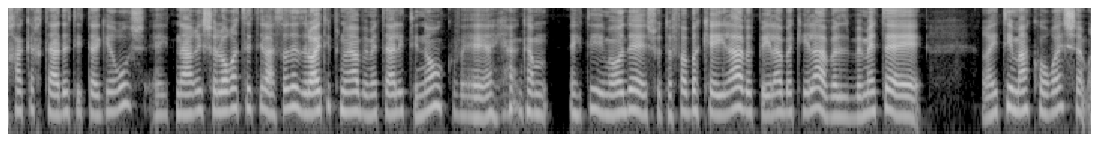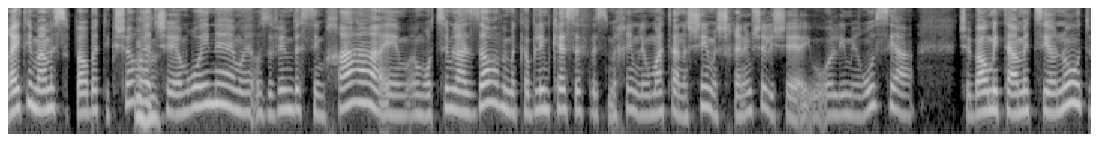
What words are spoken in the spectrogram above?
אחר כך תיעדתי את הגירוש, התנערי שלא רציתי לעשות את זה, לא הייתי פנויה, באמת היה לי תינוק, וגם הייתי מאוד uh, שותפה בקהילה ופעילה בקהילה, אבל באמת uh, ראיתי מה קורה שם, ראיתי מה מסופר בתקשורת, שאמרו, הנה, הם עוזבים בשמחה, הם, הם רוצים לעזוב, ומקבלים כסף ושמחים, לעומת האנשים, השכנים שלי שהיו עולים מרוסיה, שבאו מטעמי ציונות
